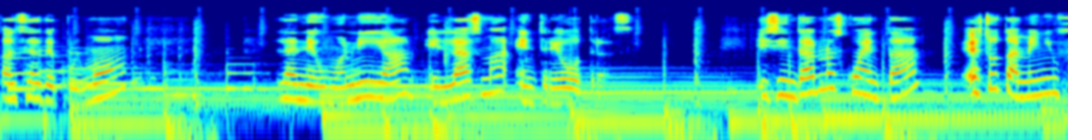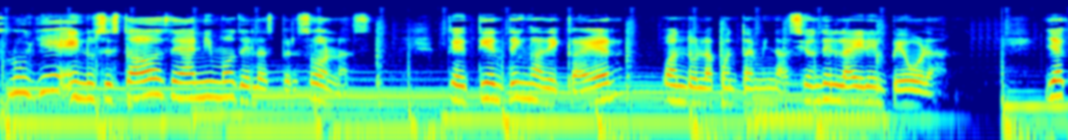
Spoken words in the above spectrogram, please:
cáncer de pulmón, la neumonía, el asma, entre otras. Y sin darnos cuenta, esto también influye en los estados de ánimo de las personas, que tienden a decaer cuando la contaminación del aire empeora, ya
